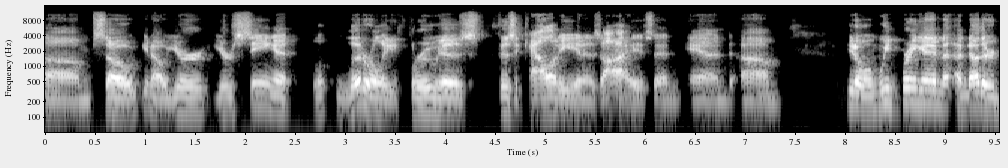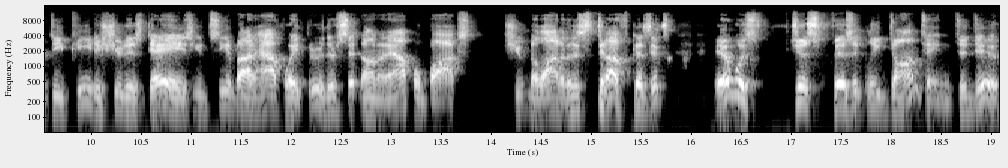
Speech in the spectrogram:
Um, so you know you're you're seeing it literally through his physicality in his eyes, and and um, you know when we'd bring in another DP to shoot his days, you'd see about halfway through they're sitting on an apple box shooting a lot of this stuff because it's it was just physically daunting to do,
